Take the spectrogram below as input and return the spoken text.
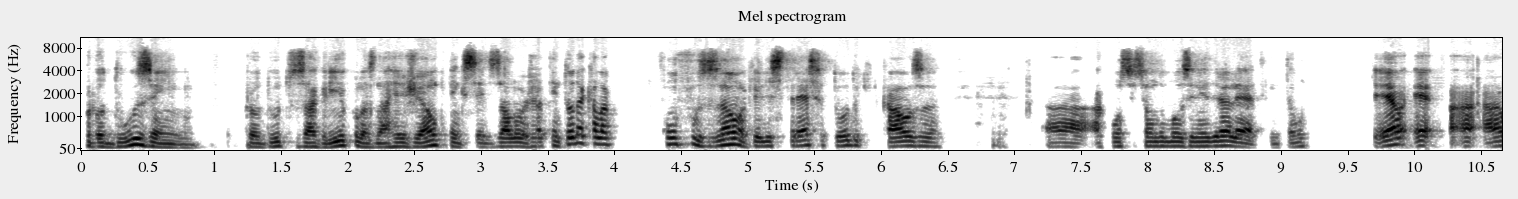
produzem produtos agrícolas na região que tem que ser desalojadas, tem toda aquela confusão, aquele estresse todo que causa a, a construção de uma usina hidrelétrica. Então, é, é a, a,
